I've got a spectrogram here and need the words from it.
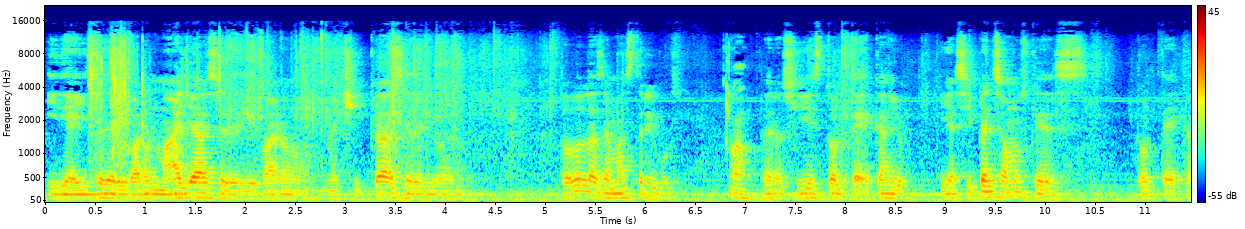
y de ahí se derivaron mayas, se derivaron mexicas, se derivaron todas las demás tribus, Wow. pero sí es tolteca yo- y así pensamos que es tolteca.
